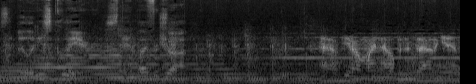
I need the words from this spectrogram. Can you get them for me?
Stability's clear. Stand by for drop. I hope you don't mind helping us out again.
